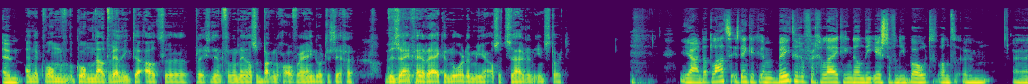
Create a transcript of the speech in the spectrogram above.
Um, en daar kwam, kwam Nout Welling, de oud-president van de Nederlandse Bank, nog overheen door te zeggen: We zijn geen rijke Noorden meer als het zuiden instort. Ja, dat laatste is denk ik een betere vergelijking dan die eerste van die boot. Want um, uh,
